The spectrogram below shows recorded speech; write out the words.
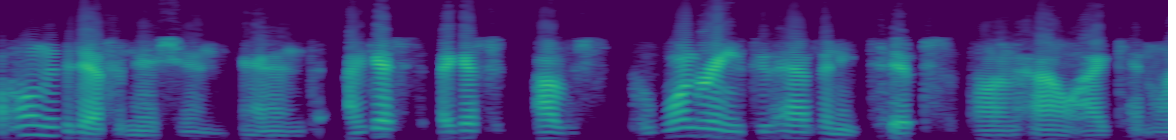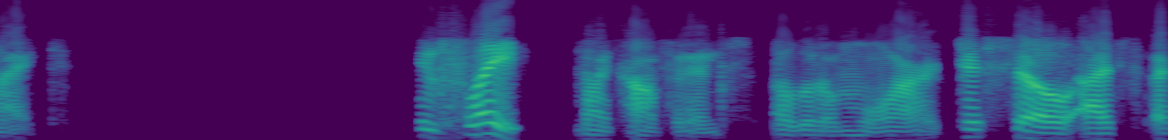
a whole new definition. And I guess I guess I was wondering if you have any tips on how I can like inflate my confidence a little more, just so I I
